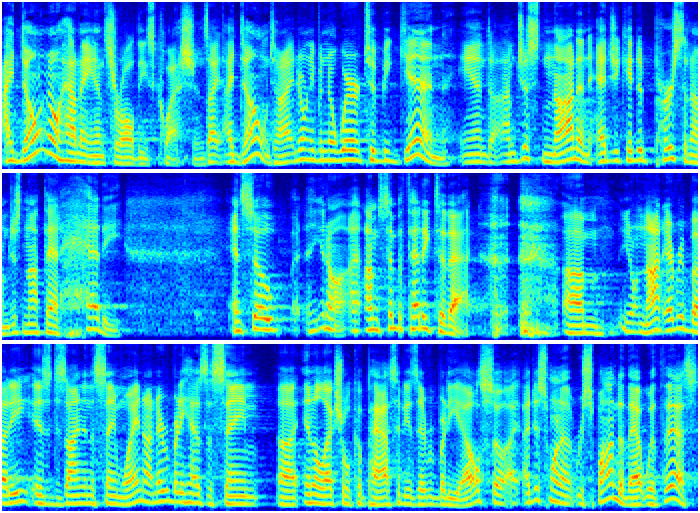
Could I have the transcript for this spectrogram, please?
I don't know how to answer all these questions. I, I don't. I don't even know where to begin. And I'm just not an educated person. I'm just not that heady. And so, you know, I, am sympathetic to that. um, you know, not everybody is designed in the same way. Not everybody has the same uh, intellectual capacity as everybody else. So I, I just want to respond to that with this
